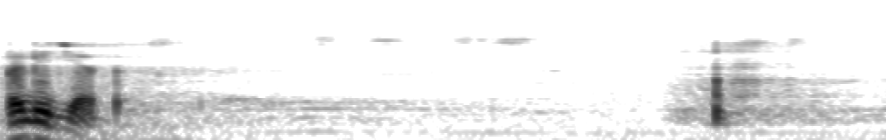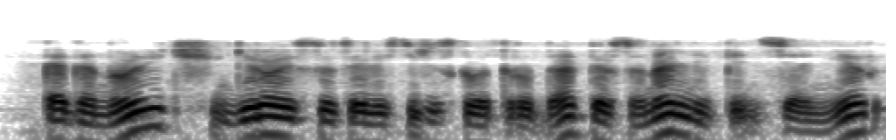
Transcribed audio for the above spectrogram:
победят. Каганович, герой социалистического труда, персональный пенсионер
